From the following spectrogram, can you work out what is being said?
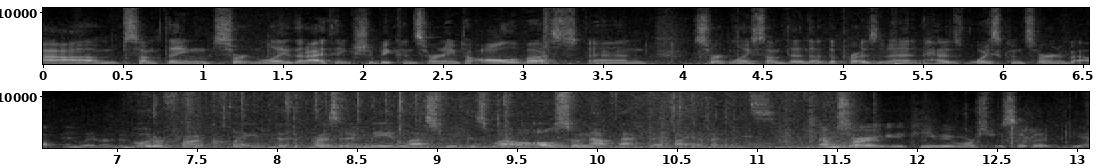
Um, something certainly that I think should be concerning to all of us, and certainly something that the president has voiced concern about. And what about the voter fraud claim that the president made last week as well, also not backed up by evidence? I'm sorry, can you be more specific? Yeah,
